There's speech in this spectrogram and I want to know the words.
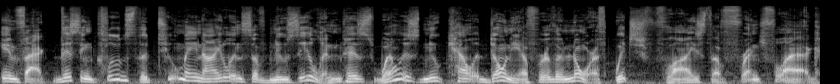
In fact, this includes the two main islands of New Zealand as well as New Caledonia further north, which flies the French flag.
